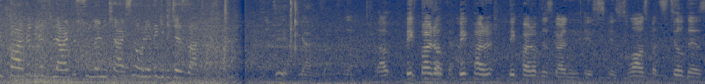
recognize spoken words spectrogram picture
yukarıda biraz ileride surların içerisinde oraya da gideceğiz zaten sonra. yani a big part of big part big part of this garden is is lost, but still there's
